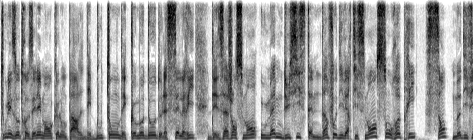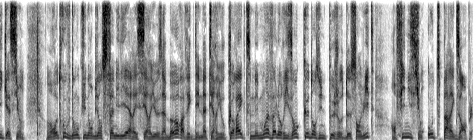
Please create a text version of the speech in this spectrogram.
Tous les autres éléments, que l'on parle des boutons, des commodos, de la sellerie, des agencements ou même du système d'infodivertissement sont repris sans modification. On retrouve donc une ambiance familière et sérieuse à bord avec des matériaux corrects mais moins valorisants que dans une Peugeot 208 en finition haute par exemple.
